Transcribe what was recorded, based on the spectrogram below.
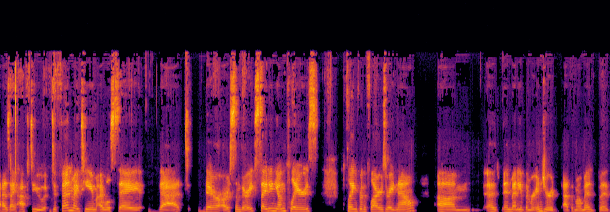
as I have to defend my team, I will say that there are some very exciting young players playing for the Flyers right now. Um, and many of them are injured at the moment, but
